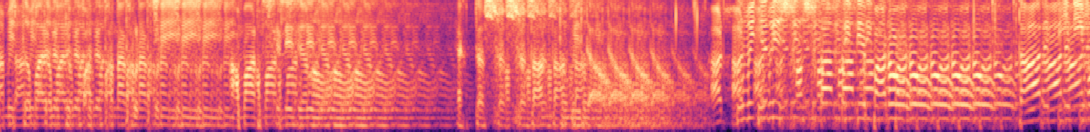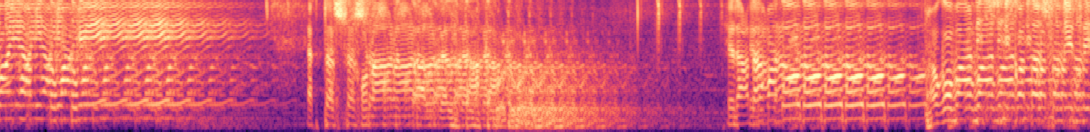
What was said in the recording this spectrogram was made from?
আমি তোমার কাছে প্রার্থনা করছি আমার ছেলে যেন একটা সন্তান তুমি দাও। আর তুমি যদি সন্তান দিতে পারো তার বিনিময়ে আমি তোমাকে একটা সোনার তাল গাছ দান করব। রাধা মাধব ভগবান সে কথা শুনেছে।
